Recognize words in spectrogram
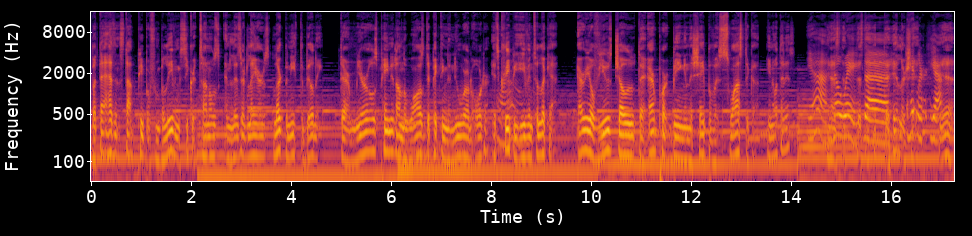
but that hasn't stopped people from believing secret tunnels and lizard layers lurk beneath the building. There are murals painted on the walls depicting the New World Order. It's creepy even to look at. Aerial views show the airport being in the shape of a swastika. You know what that is? Yeah, Yeah, no the- way. that's The, the- the Hitler shit. Hitler, yeah. Yeah.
